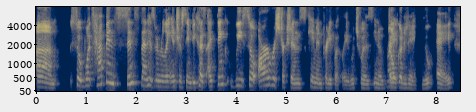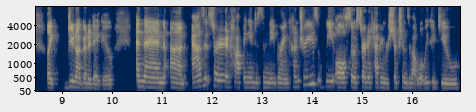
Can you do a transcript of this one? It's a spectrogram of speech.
um so what's happened since then has been really interesting because I think we so our restrictions came in pretty quickly, which was you know right. don't go to Daegu, a like do not go to Daegu, and then um, as it started hopping into some neighboring countries, we also started having restrictions about what we could do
